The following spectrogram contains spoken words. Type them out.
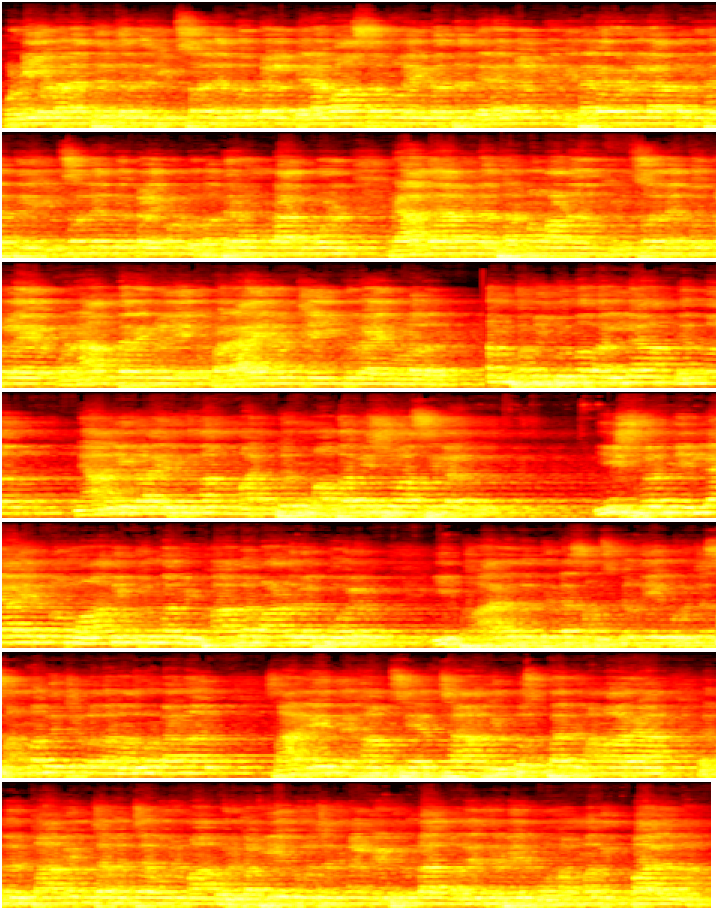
കൊടിയ വനത്തിൽ നിന്ന് ഹിംസജന്തുക്കൾ ജനവാസമുള്ള ഇടത്ത് ജനങ്ങൾക്ക് ഹിതകരമില്ലാത്ത വിധത്തിൽ ഹിംസജന്തുക്കളെ കൊണ്ട് ഉപദ്രവം ഉണ്ടാകുമ്പോൾ രാജാവിന്റെ ധർമ്മമാണ് ഹിംസജന്തുക്കളെ വനാന്തരങ്ങളിലേക്ക് പലായനം ചെയ്യിക്കുക എന്നുള്ളത്. സംഭവിക്കുന്നതല്ല എന്ന് ജ്ഞാനികളായിരുന്ന മറ്റു മതവിശ്വാസികൾ ഈശ്വരൻ ഇല്ല എന്ന് വാദിക്കുന്ന വിഭാഗം ആളുകൾ പോലും ഈ ഭാരതത്തിന്റെ സംസ്കൃതിയെ കുറിച്ച് സമ്മതിച്ചുള്ളതാണ് അതുകൊണ്ടാണ് എന്നൊരു കാവ്യം ചമച്ച ഒരു ഒരു കവിയെ കുറിച്ച് നിങ്ങൾ മുഹമ്മദ് ഇക്ബാൽ എന്നാണ്.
